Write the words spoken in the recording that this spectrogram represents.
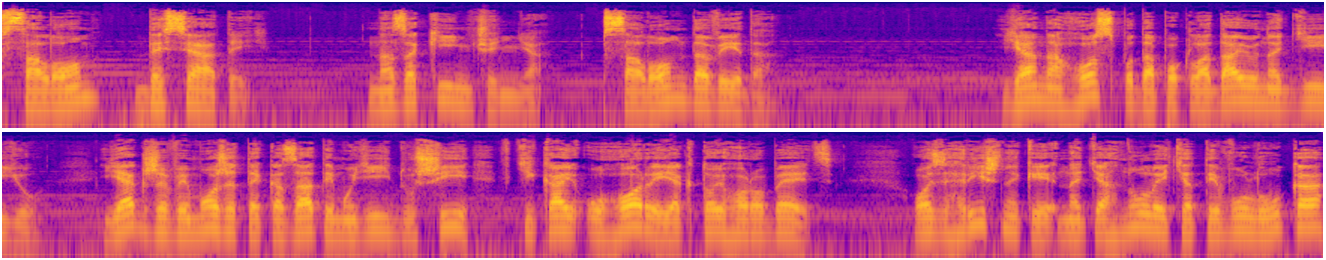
Псалом 10. На закінчення. Псалом Давида. Я на Господа покладаю надію. Як же ви можете казати моїй душі, втікай у гори, як той горобець? Ось грішники натягнули тятиву лука,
